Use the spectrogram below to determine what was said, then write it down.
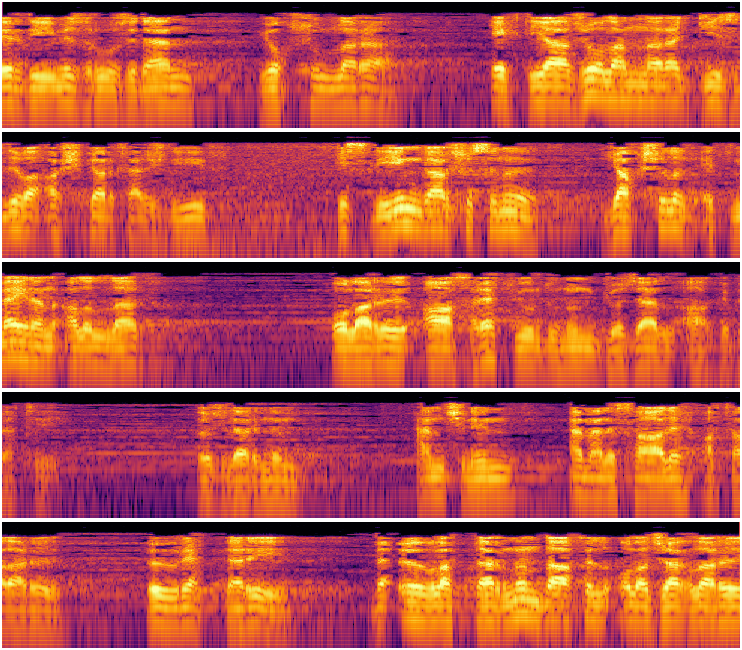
verdiyimiz ruzidən yoxsullara, ehtiyacı olanlara gizli və aşkar xərcləyir. Pisliyin qarşısını yaxşılıq etməklə alırlar. Onları axirət yurdunun gözəl aqibəti, özlərinin, həmçinin əməli salih ataları, övrətləri və övladlarının daxil olacaqları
